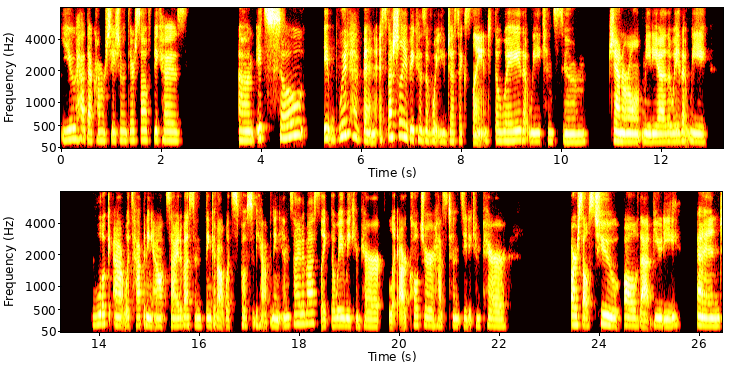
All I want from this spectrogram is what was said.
you had that conversation with yourself because um, it's so it would have been especially because of what you just explained the way that we consume general media the way that we look at what's happening outside of us and think about what's supposed to be happening inside of us like the way we compare our culture has tendency to compare ourselves to all of that beauty and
